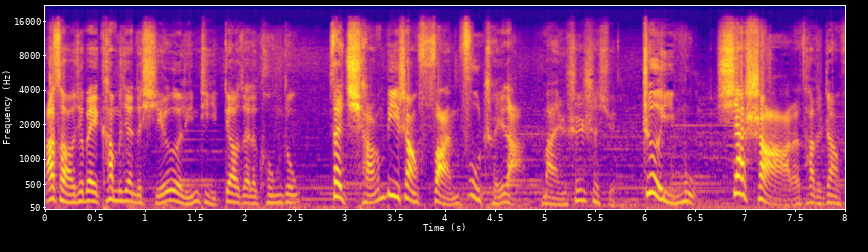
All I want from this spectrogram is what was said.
阿嫂就被看不见的邪恶灵体吊在了空中，在墙壁上反复捶打，满身是血。这一幕吓傻了她的丈夫。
